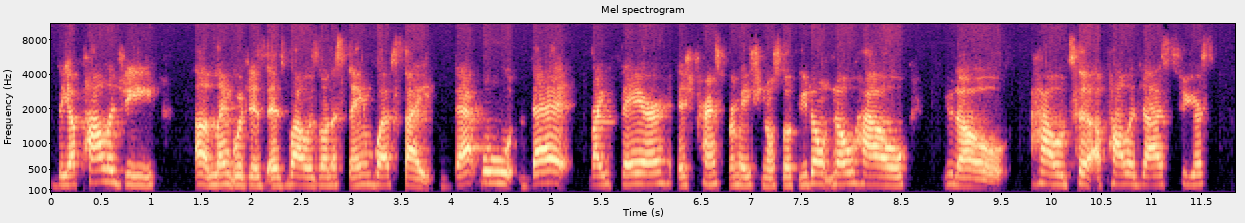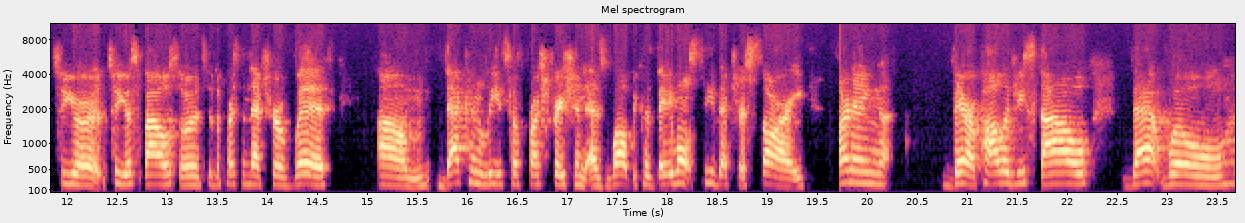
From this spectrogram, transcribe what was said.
the apology uh, languages as well as on the same website. That will that right there is transformational. So if you don't know how, you know, how to apologize to your to your to your spouse or to the person that you're with, um, that can lead to frustration as well because they won't see that you're sorry. Learning their apology style that will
